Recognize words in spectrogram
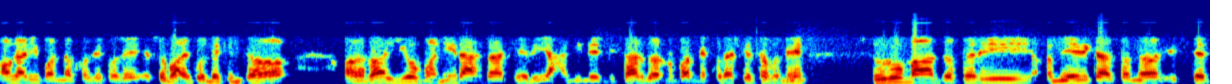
अगाडि बढ्न खोजेकोले यसो भएको देखिन्छ र यो भनिराख्दाखेरि हामीले विचार गर्नुपर्ने कुरा के छ भने सुरुमा जसरी अमेरिकासँग स्टेट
